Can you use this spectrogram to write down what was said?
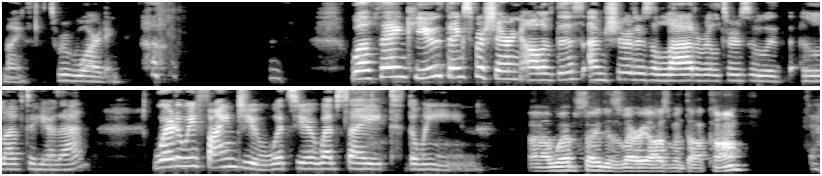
nice. It's rewarding. Well, thank you. Thanks for sharing all of this. I'm sure there's a lot of realtors who would love to hear that. Where do we find you? What's your website domain? Uh, website is larryosmond.com. Yeah.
